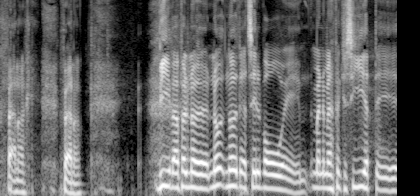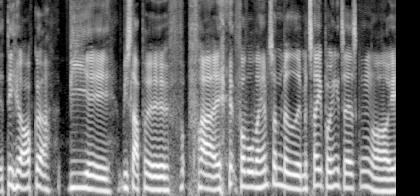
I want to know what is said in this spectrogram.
Fair nok. Fair nok. Vi er i hvert fald nået, nået, nået dertil, hvor øh, man i hvert fald kan sige, at øh, det her opgør, vi, øh, vi slap øh, fra, øh, fra Wolverhampton med, øh, med tre point i tasken, og øh,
